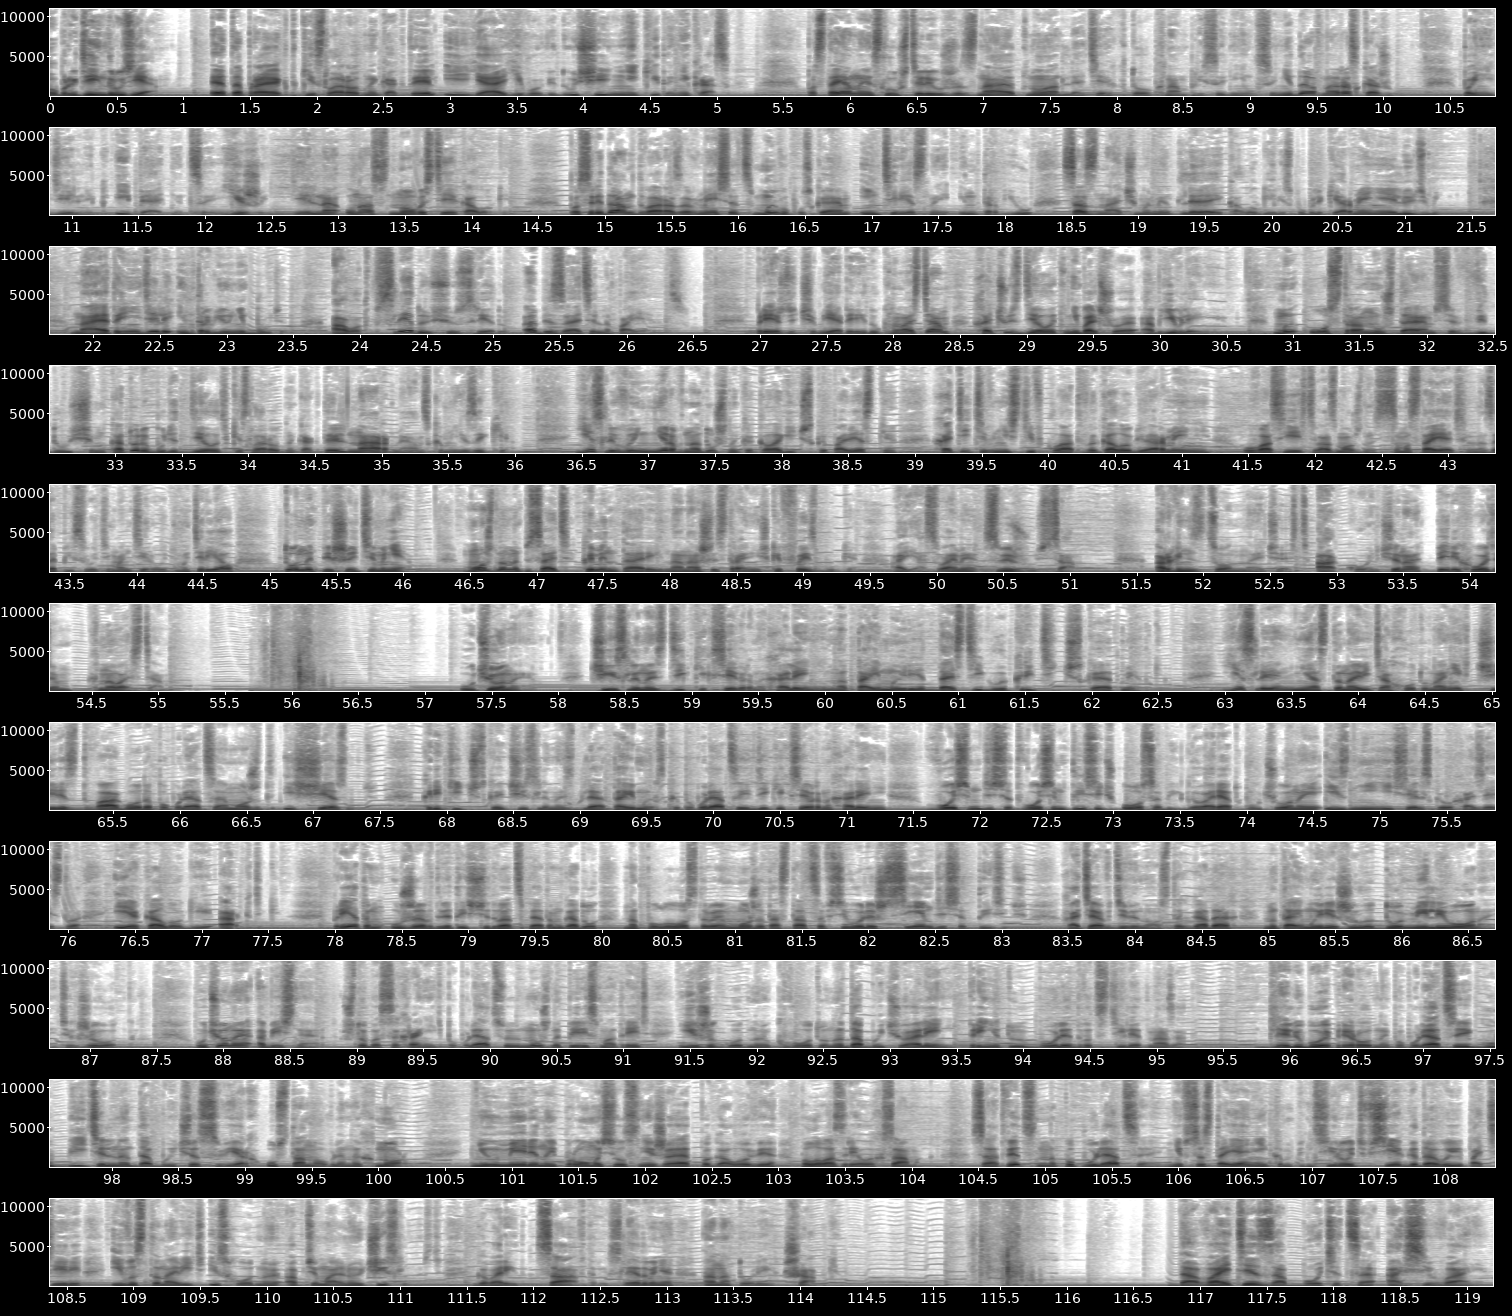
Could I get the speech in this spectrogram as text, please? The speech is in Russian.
Добрый день, друзья! Это проект «Кислородный коктейль» и я, его ведущий Никита Некрасов. Постоянные слушатели уже знают, ну а для тех, кто к нам присоединился недавно, расскажу. Понедельник и пятница еженедельно у нас новости экологии. По средам два раза в месяц мы выпускаем интересные интервью со значимыми для экологии Республики Армения людьми. На этой неделе интервью не будет, а вот в следующую среду обязательно появится. Прежде чем я перейду к новостям, хочу сделать небольшое объявление. Мы остро нуждаемся в ведущем, который будет делать кислородный коктейль на армянском языке. Если вы неравнодушны к экологической повестке, хотите внести вклад в экологию Армении, у вас есть возможность самостоятельно записывать и монтировать материал, то напишите мне. Можно написать комментарий на нашей страничке в Фейсбуке, а я с вами свяжусь сам. Организационная часть окончена, переходим к новостям. Ученые. Численность диких северных оленей на Таймыре достигла критической отметки. Если не остановить охоту на них, через два года популяция может исчезнуть. Критическая численность для таймырской популяции диких северных оленей 88 тысяч особей, говорят ученые из НИИ сельского хозяйства и экологии Арктики. При этом уже в 2025 году на полуострове может остаться всего лишь 70 тысяч, хотя в 90-х годах на Таймыре жило до миллиона этих животных. Ученые объясняют, чтобы сохранить популяцию, нужно пересмотреть ежегодную квоту на добычу оленей, принятую более 20 лет назад. Для любой природной популяции губительна добыча сверх установленных норм. Неумеренный промысел снижает поголовье половозрелых самок. Соответственно, популяция не в состоянии компенсировать все годовые потери и восстановить исходную оптимальную численность, говорит соавтор исследования Анатолий Шапкин. Давайте заботиться о Сиване.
